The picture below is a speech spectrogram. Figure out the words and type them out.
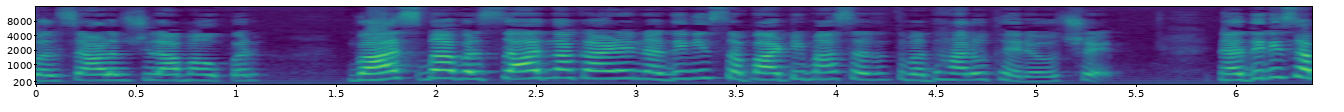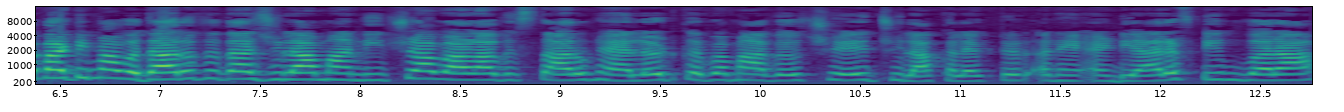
વલસાડ જિલ્લામાં ઉપરવાસમાં વરસાદના કારણે નદીની સપાટીમાં સતત વધારો થઈ રહ્યો છે. નદીની સપાટીમાં વધારો થતા જિલ્લામાં નીચાવાળા વિસ્તારોને એલર્ટ કરવામાં આવ્યો છે. જિલ્લા કલેક્ટર અને એનડીઆરએફ ટીમ દ્વારા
